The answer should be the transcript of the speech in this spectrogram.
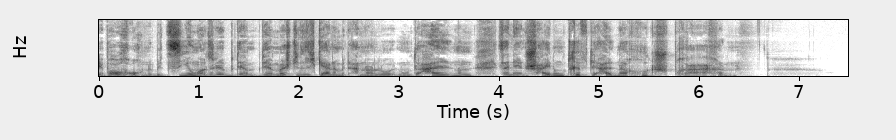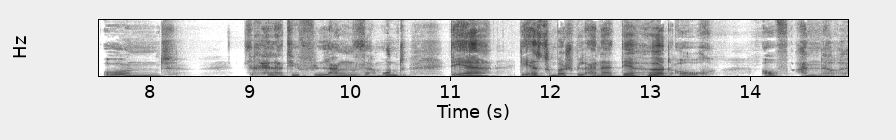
Der braucht auch eine Beziehung, also der, der, der möchte sich gerne mit anderen Leuten unterhalten und seine Entscheidung trifft er halt nach Rücksprachen. Und ist relativ langsam. Und der, der ist zum Beispiel einer, der hört auch auf andere.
